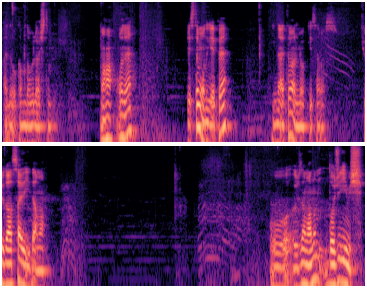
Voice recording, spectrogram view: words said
Hadi bakalım double açtım. Aha o ne? Kesti mi onu GP? Ignite var mı? Yok kesemez. Q'da atsaydı iyiydi ama. Oo, Özlem Hanım doju iyiymiş.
